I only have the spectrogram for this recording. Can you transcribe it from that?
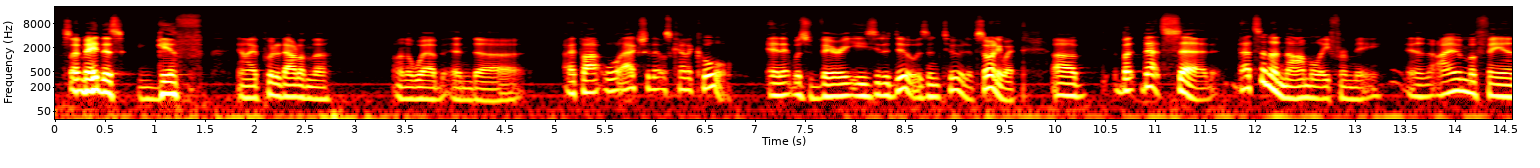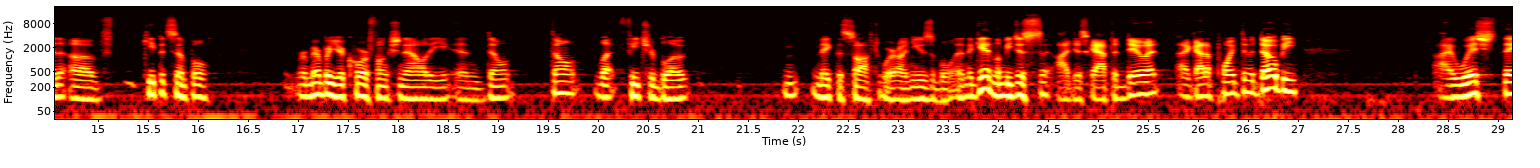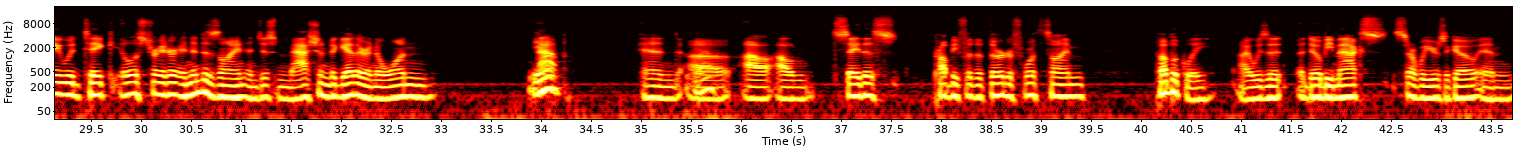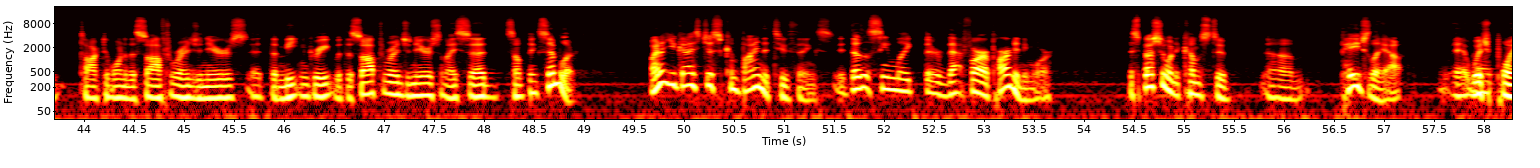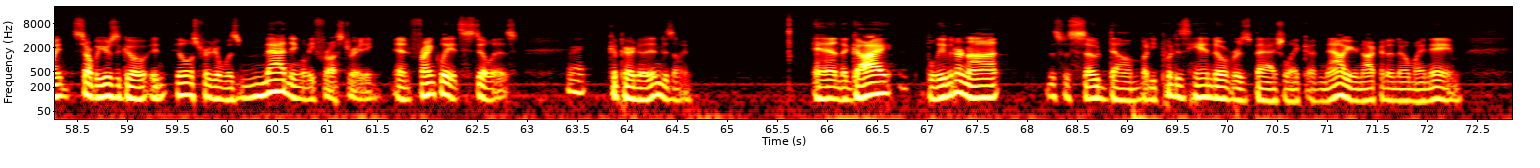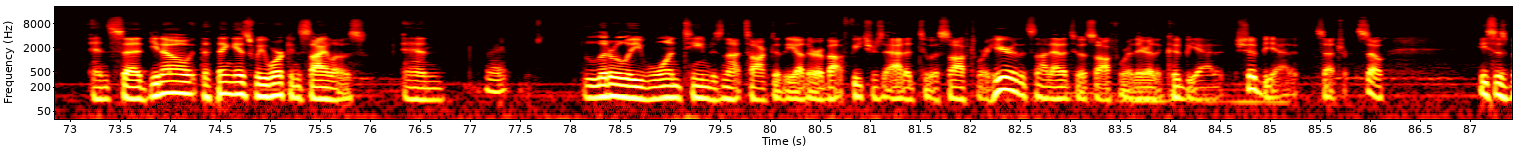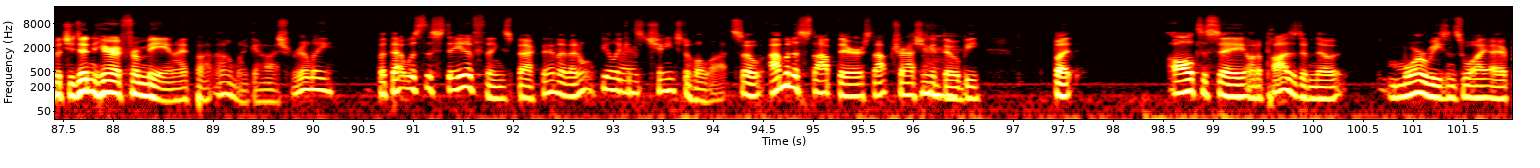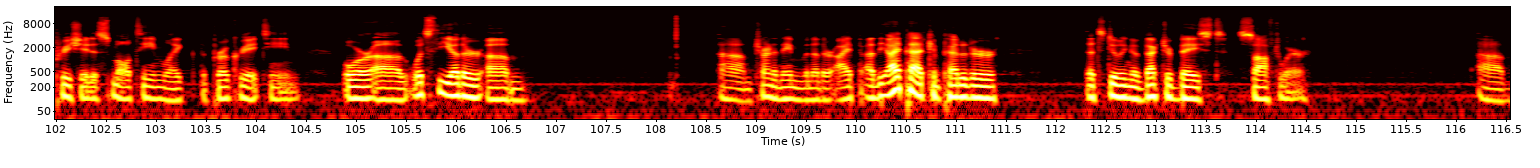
so I made this GIF and I put it out on the on the web, and uh, I thought, well, actually, that was kind of cool, and it was very easy to do. It was intuitive. So anyway, uh, but that said, that's an anomaly for me, and I am a fan of keep it simple. Remember your core functionality, and don't don't let feature bloat m- make the software unusable. And again, let me just I just have to do it. I got to point to Adobe. I wish they would take Illustrator and InDesign and just mash them together into one yeah. app. And uh, I'll, I'll say this probably for the third or fourth time publicly. I was at Adobe Max several years ago and talked to one of the software engineers at the meet and greet with the software engineers, and I said something similar. Why don't you guys just combine the two things? It doesn't seem like they're that far apart anymore, especially when it comes to um, page layout. At which point, several years ago, in Illustrator was maddeningly frustrating, and frankly, it still is Right. compared to InDesign. And the guy, believe it or not, this was so dumb, but he put his hand over his badge like, "Uh, now you're not going to know my name, and said, you know, the thing is, we work in silos, and Right. literally one team does not talk to the other about features added to a software here that's not added to a software there that could be added, should be added, etc. So he says, but you didn't hear it from me. And I thought, oh my gosh, really? But that was the state of things back then, and I don't feel like Right. it's changed a whole lot. So I'm going to stop there, stop trashing Adobe. But all to say, on a positive note, more reasons why I appreciate a small team like the Procreate team, or uh, what's the other? Um, uh, I'm trying to name another iPad. Uh, the iPad competitor that's doing a vector-based software. Um,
